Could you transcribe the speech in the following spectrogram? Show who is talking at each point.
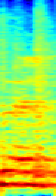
Speaker 1: said.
